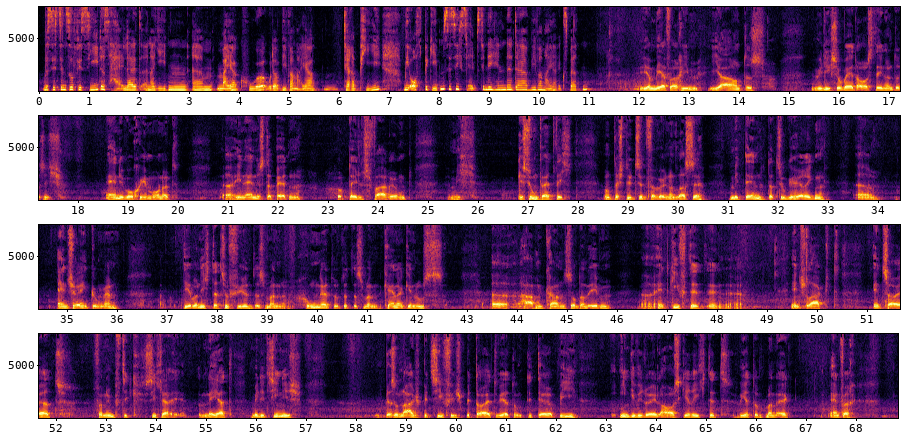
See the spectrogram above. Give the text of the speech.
Was ist denn so für Sie das Highlight einer jeden ähm, Meyer-Kur oder Viva Meyer-Therapie? Wie oft begeben Sie sich selbst in die Hände der Viva Meyer-Experten? Ja, mehrfach im Jahr und das will ich so weit ausdehnen, dass ich eine Woche im Monat äh, in eines der beiden Hotels fahre und mich gesundheitlich unterstützend verwöhnen lasse mit den dazugehörigen äh, Einschränkungen, die aber nicht dazu führen, dass man hungert oder dass man keinen Genuss äh, haben kann, sondern eben äh, entgiftet, äh, entschlackt, entsäuert, vernünftig sicher ernährt, medizinisch, personalspezifisch betreut wird und die Therapie individuell ausgerichtet wird und man einfach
